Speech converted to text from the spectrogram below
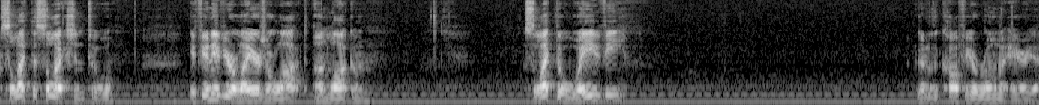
select the selection tool. If any of your layers are locked, unlock them. Select the wavy, go to the coffee aroma area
